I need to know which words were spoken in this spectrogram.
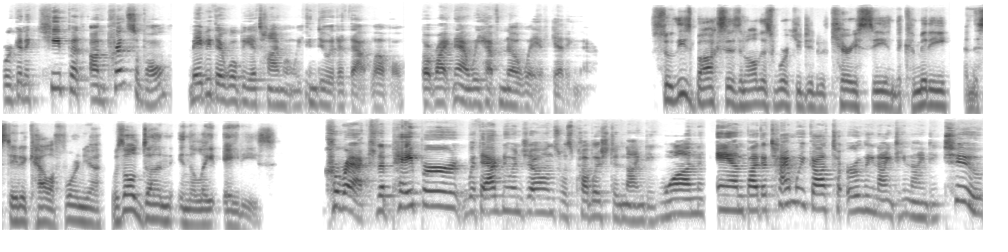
We're going to keep it on principle. Maybe there will be a time when we can do it at that level, but right now we have no way of getting there. So these boxes and all this work you did with Kerry Sieh and the committee and the state of California was all done in the late 80s. Correct. The paper with Agnew and Jones was published in 91. And by the time we got to early 1992,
